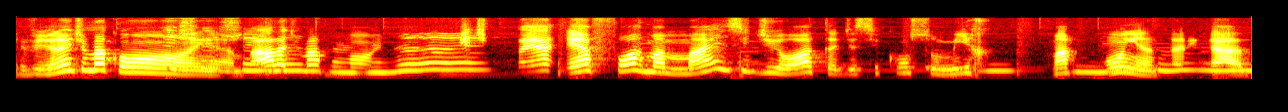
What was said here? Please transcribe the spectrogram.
refrigerante de maconha, bala de maconha. É, é a forma mais idiota de se consumir maconha, tá ligado?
